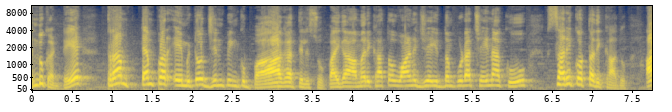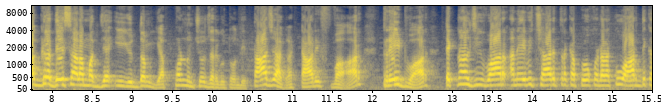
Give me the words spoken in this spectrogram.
ఎందుకంటే ట్రంప్ టెంపర్ ఏమిటో జిన్పింగ్కు బాగా తెలుసు. పైగా అమెరికాతో వాణిజ్య యుద్ధం కూడా చైనాకు సరికొత్తది కాదు. అగ్ర దేశాల మధ్య ఈ యుద్ధం ఎప్పటి నుంచో జరుగుతోంది. తాజాగా tariff war trade war technology war అనేవి చారిత్రక పోకడలకు ఆర్థిక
